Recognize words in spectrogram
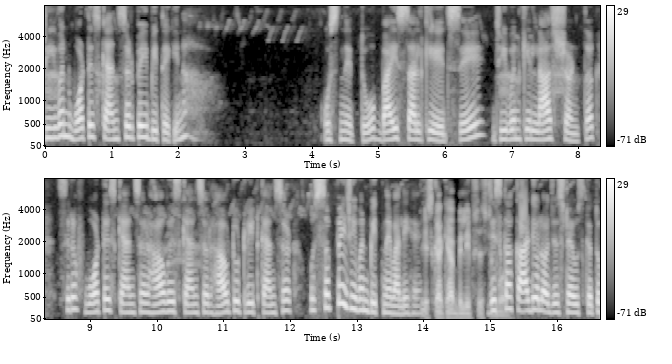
जीवन व्हाट इज़ कैंसर पे ही बीतेगी ना। उसने तो 22 साल की एज से जीवन के लास्ट क्षण तक सिर्फ़ what is cancer how is cancer how to treat cancer उस सब पे जीवन बीतने वाली है। इसका क्या बिलीफ सिस्टम जिसका कार्डियोलॉजिस्ट है उसका तो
